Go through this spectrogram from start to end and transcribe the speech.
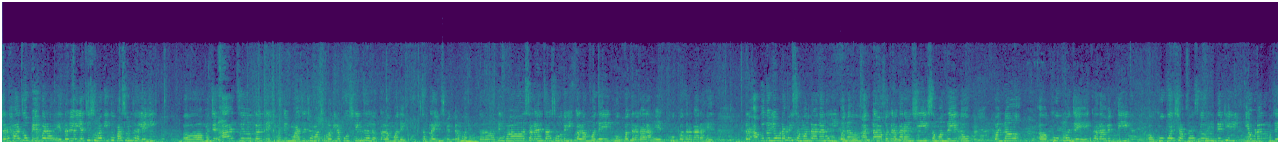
तर हा जो पेपर आहे तर याची सुरुवात इथपासून झालेली. म्हणजे आज कळते म्हणजे माझं जेव्हा सुरुवातीला पोस्टिंग झालं कळममध्ये सप्लाय इन्स्पेक्टर म्हणून तर तेव्हा सगळ्यांचं असं होतं की कळममध्ये खूप पत्रकार आहेत खूप पत्रकार आहेत. तर अगोदर एवढा काही संबंध आला नाही पण आता पत्रकारांशी संबंध येतो. पण खूप म्हणजे एखादा व्यक्ती खूप वर्ष अभ्यास करून देखील एवढा म्हणजे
